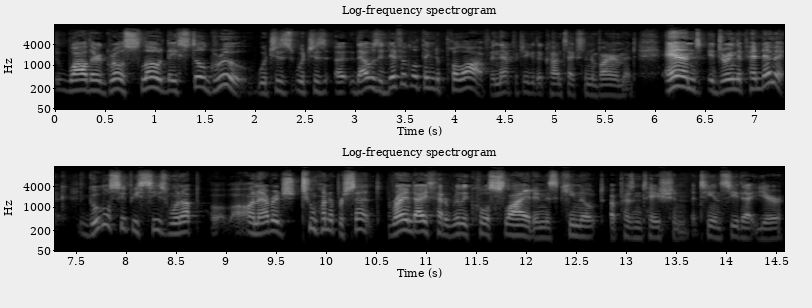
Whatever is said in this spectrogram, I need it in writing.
while their growth slowed, they still grew, which is which is a, that was a difficult thing to pull off in that particular context and environment. And during the pandemic, Google CPCs went up uh, on average 200%. Ryan Deiss had a really cool slide in his keynote uh, presentation at TNC that year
